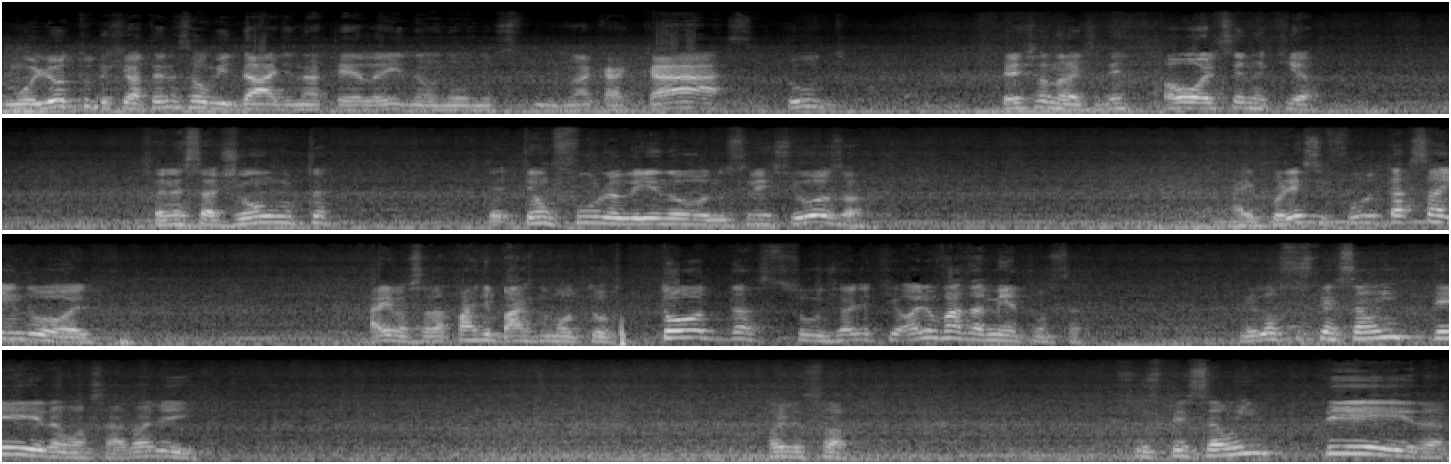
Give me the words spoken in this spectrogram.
molhou tudo aqui, ó, até nessa umidade na tela aí, no, no, na carcaça, tudo. Impressionante, né? Olha o óleo sendo aqui, ó. Sendo essa junta. Tem, tem um furo ali no, no silencioso, ó. Aí por esse furo tá saindo o óleo. Aí, moçada, a parte de baixo do motor toda suja. Olha aqui, olha o vazamento, moçada. Melou a suspensão inteira, moçada. Olha aí. Olha só. Suspensão inteira.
